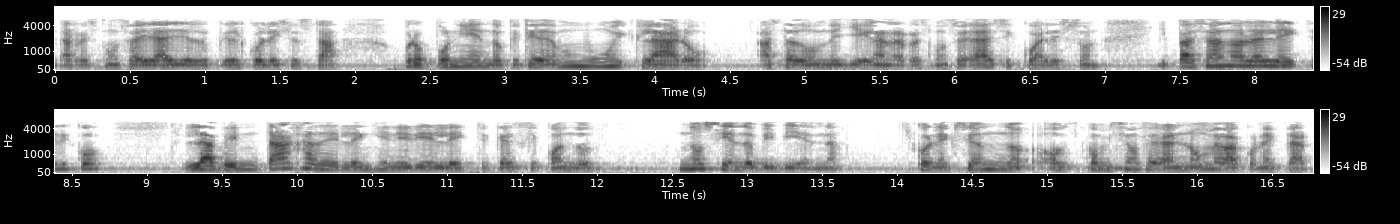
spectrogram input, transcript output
la responsabilidad y el, el colegio está proponiendo que quede muy claro hasta dónde llegan las responsabilidades y cuáles son. Y pasando a lo eléctrico, la ventaja de la ingeniería eléctrica es que cuando, no siendo vivienda, conexión o Comisión Federal no me va a conectar,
